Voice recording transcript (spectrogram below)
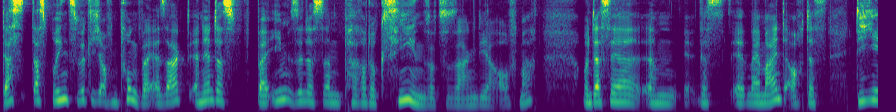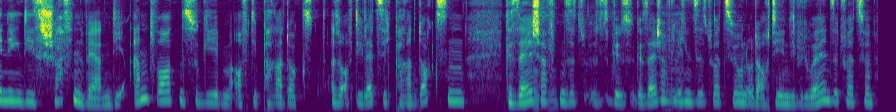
Das, das bringt es wirklich auf den Punkt, weil er sagt, er nennt das, bei ihm sind das dann Paradoxien sozusagen, die er aufmacht. Und dass er, ähm, dass, er meint auch, dass diejenigen, die es schaffen werden, die Antworten zu geben auf die Paradox, also auf die letztlich paradoxen Gesellschaften, mhm. gesellschaftlichen Situationen oder auch die individuellen Situationen,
